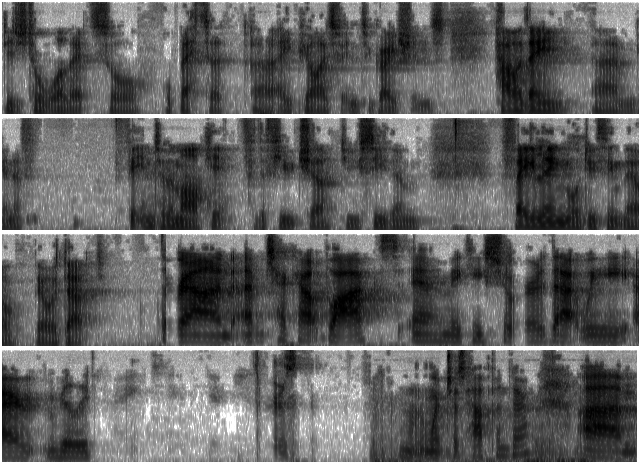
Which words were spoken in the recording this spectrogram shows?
digital wallets or, or better uh, APIs for integrations? How are they um, going to fit into the market for the future? Do you see them failing or do you think they'll, they'll adapt? Around um, checkout blocks and making sure that we are really trying to give users I don't know what just happened there, um,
